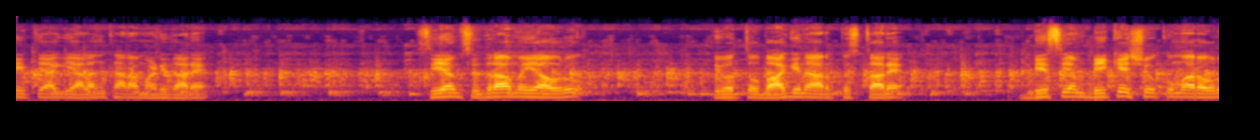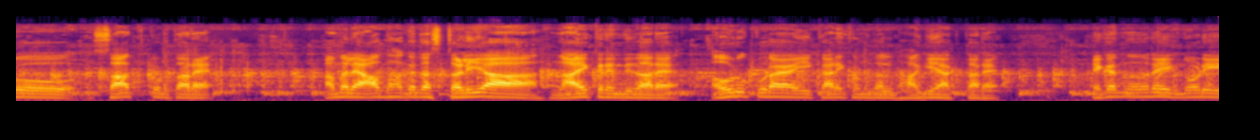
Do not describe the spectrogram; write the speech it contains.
ರೀತಿಯಾಗಿ ಅಲಂಕಾರ ಮಾಡಿದ್ದಾರೆ. ಸಿ ಎಂ ಸಿದ್ದರಾಮಯ್ಯ ಅವರು ಇವತ್ತು ಬಾಗಿನ ಅರ್ಪಿಸ್ತಾರೆ. D C M D K Shivakumar ಅವರು ಸಾಥ್ ಕೊಡ್ತಾರೆ. ಆಮೇಲೆ ಆ ಭಾಗದ ಸ್ಥಳೀಯ ನಾಯಕರೆಂದಿದ್ದಾರೆ. ಅವರು ಕೂಡ ಈ ಕಾರ್ಯಕ್ರಮದಲ್ಲಿ ಭಾಗಿಯಾಗ್ತಾರೆ. ಯಾಕಂತಂದರೆ ಈಗ ನೋಡಿ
